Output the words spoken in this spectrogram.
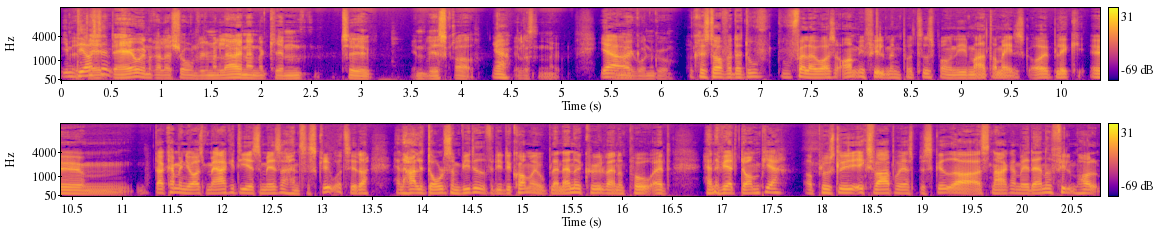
jamen, det er også der, der er jo en relation, fordi man lærer hinanden at kende til en vis grad. Ja. Eller sådan, øh, Ja, og- ikke undgå. Og Christoffer, da du, du falder jo også om i filmen på et tidspunkt i et meget dramatisk øjeblik. Øhm, der kan man jo også mærke de sms'er, han så skriver til dig. Han har lidt dårlig samvittighed, fordi det kommer jo blandt andet kølvandet på, at han er ved at dumpe jer, og pludselig ikke svarer på jeres beskeder og snakker med et andet filmhold,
